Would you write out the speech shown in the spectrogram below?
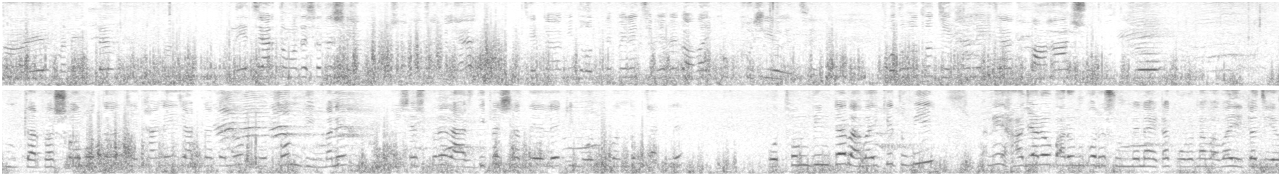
মায়ের মানে একটা নেচার তোমাদের সাথে শেয়ার করব সকাল সকালে হ্যাঁ? যেটা আমি ধরতে পেরেছি ভেবে বাবাই খুব খুশি হয়েছে। প্রথমত যেখানেই যাক পাহাড়, সমুদ্র, তারপর সমতল যেখানেই যাক না কেন প্রথম দিন মানে বিশেষ করে রাজদ্বীপের সাথে এলে কি বন্ধু বান্ধব থাকলে, প্রথম দিনটা বাবাইকে তুমি মানে হাজারো বারণ করে শুনবে না, এটা করো না বাবাই, এটা যেও,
